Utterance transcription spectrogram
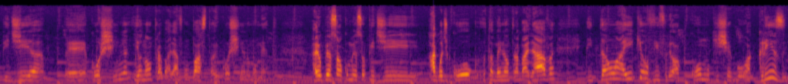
pedia é, coxinha e eu não trabalhava com pastel e coxinha no momento. Aí o pessoal começou a pedir água de coco, eu também não trabalhava. Então aí que eu vi, falei, ó, como que chegou a crise,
